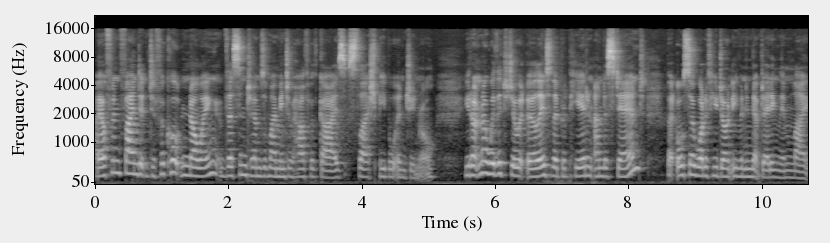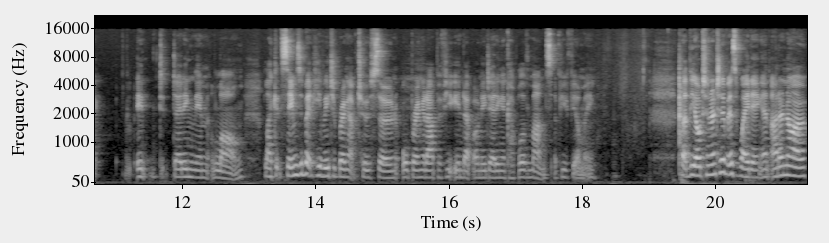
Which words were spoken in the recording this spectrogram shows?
I often find it difficult knowing this in terms of my mental health with guys slash people in general. You don't know whether to do it early so they're prepared and understand, but also what if you don't even end up dating them like it, dating them long. Like it seems a bit heavy to bring up too soon, or bring it up if you end up only dating a couple of months, if you feel me. But the alternative is waiting, and I don't know.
